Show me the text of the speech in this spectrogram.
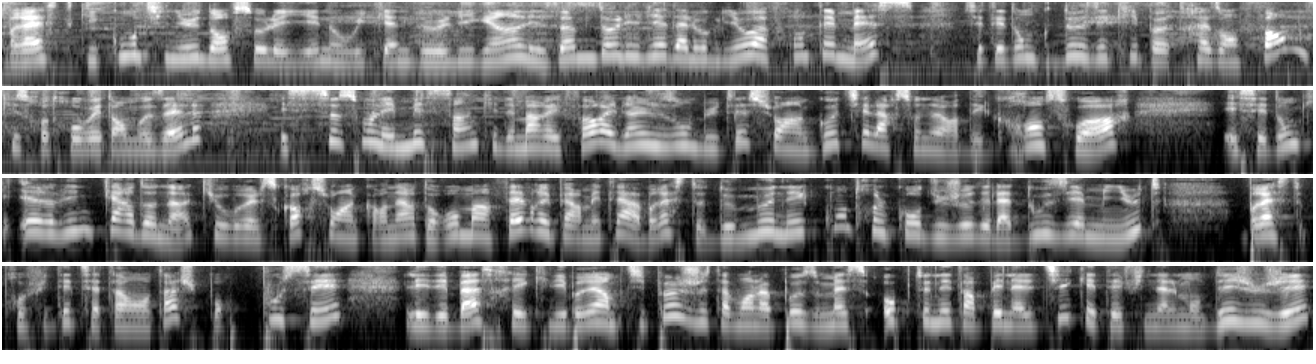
Brest qui continue d'ensoleiller nos week-ends de Ligue 1. Les hommes d'Olivier Dalloglio affrontaient Metz. C'était donc deux équipes très en forme qui se retrouvaient en Moselle. Et si ce sont les Messins qui démarraient fort, eh bien ils ont buté sur un Gauthier Larsonneur des grands soirs. Et c'est donc Irvine Cardona qui ouvrait le score sur un corner de Romain Fèvre et permettait à Brest de mener contre le cours du jeu dès la 12e minute. Brest profitait de cet avantage pour pousser. Les débats se rééquilibraient un petit peu. Juste avant la pause, Metz obtenait un penalty qui était finalement déjugé.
